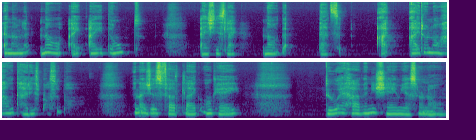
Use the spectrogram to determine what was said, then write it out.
And I'm like, "No, I I don't." And she's like, "No, that that's I I don't know how that is possible." And I just felt like, okay, do I have any shame? Yes or no?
